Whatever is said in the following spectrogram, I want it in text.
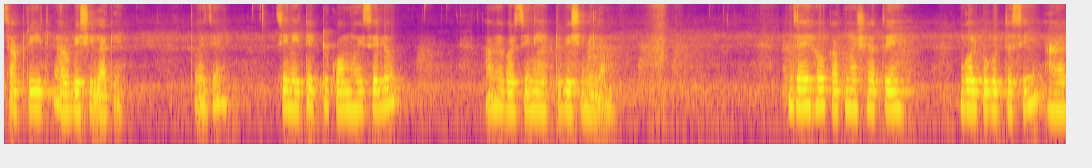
চাপড়ি আরও বেশি লাগে। তো ওই যে, চিনিটা একটু কম হয়েছিল, আমি আবার চিনি একটু বেশি নিলাম। যাই হোক, আপনার সাথে গল্প করতেছি আর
